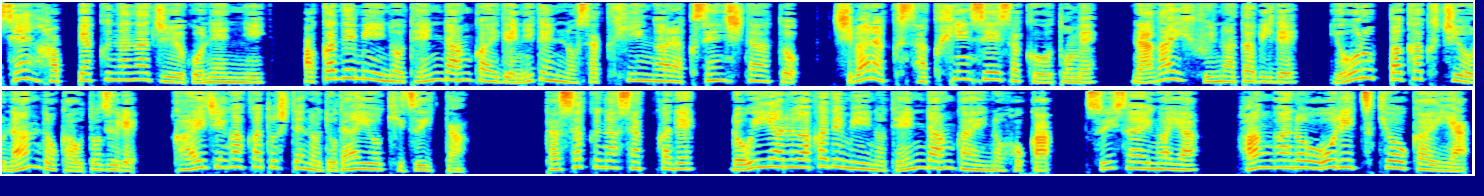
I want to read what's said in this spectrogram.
1875年にアカデミーの展覧会で2点の作品が落選した後、しばらく作品制作を止め、長い船旅でヨーロッパ各地を何度か訪れ、開示画家としての土台を築いた。多作な作家で、ロイヤルアカデミーの展覧会のほか、水彩画や版画の王立協会や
